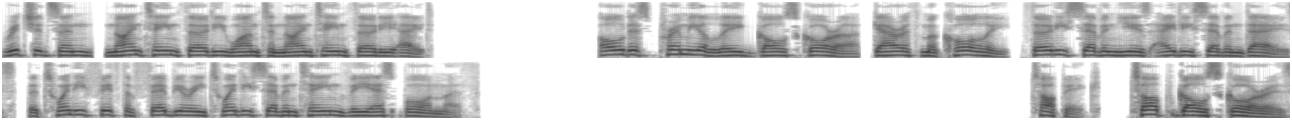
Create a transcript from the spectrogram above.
Richardson, 1931–1938 Oldest Premier League goalscorer, Gareth McAuley, 37 years 87 days, 25 February 2017 vs Bournemouth. Top goalscorers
